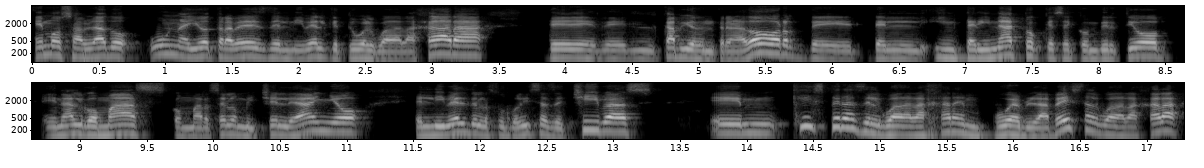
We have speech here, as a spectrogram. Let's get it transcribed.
Hemos hablado una y otra vez del nivel que tuvo el Guadalajara, del cambio de entrenador, del interinato que se convirtió en algo más con Marcelo Michel de Año, el nivel de los futbolistas de Chivas. Em, ¿Qué esperas del Guadalajara en Puebla? ¿Ves al Guadalajara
